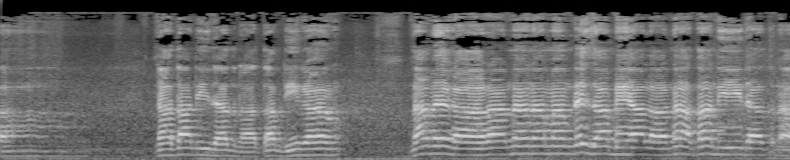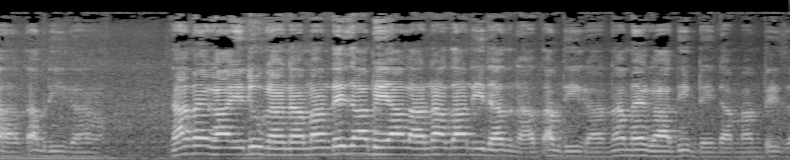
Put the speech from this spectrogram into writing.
လာနာသာနိဒသနာသပ္ပိကံနာမေဃာရဏဓမ္မံဒိသပိယလာနာသာနိဒသနာသပ္ပိကံ နာမေဃာဣတုကံနာမံဒိသဘေယလာနာသနိဒသနာသပ္တိကံနာမေဃာတိပတိဓမ္မံဒိသ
